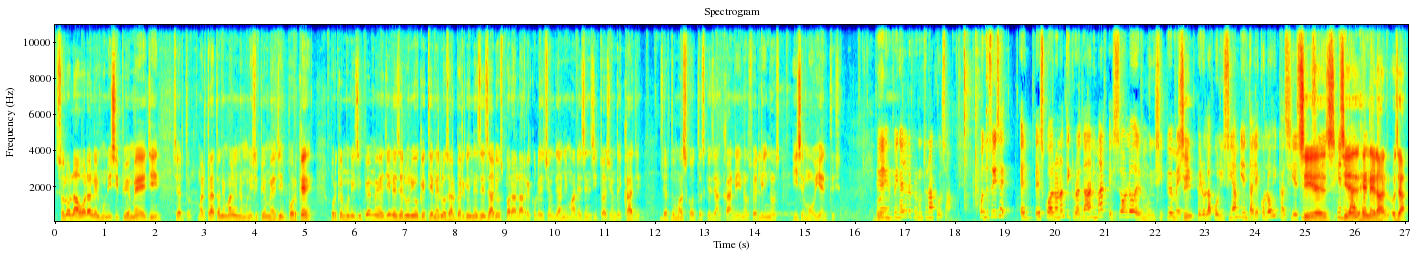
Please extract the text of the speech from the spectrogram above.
Solo labora en el municipio de Medellín, ¿cierto? Maltrato animal en el municipio de Medellín. ¿Por qué? Porque el municipio de Medellín es el único que tiene los albergues necesarios para la recolección de animales en situación de calle, ¿cierto? Mascotas que sean caninos, felinos y semovientes. Eh, venga, yo le pregunto una cosa. Cuando se dice el Escuadrón Anticrueldad Animal es solo del municipio de Medellín, pero la Policía Ambiental y Ecológica sí es, sí es, general. Sí es pues, general. O sea,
